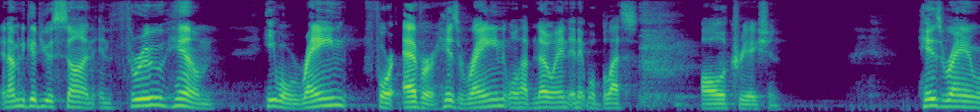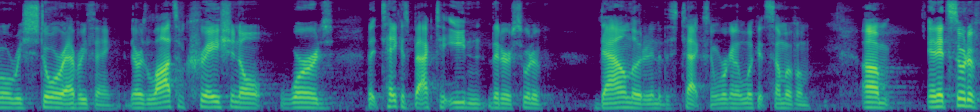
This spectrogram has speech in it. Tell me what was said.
and I'm going to give you a son, and through him, he will reign forever. His reign will have no end, and it will bless all of creation. His reign will restore everything. There's lots of creational words that take us back to Eden that are sort of downloaded into this text, and we're going to look at some of them. Um, and it's sort of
